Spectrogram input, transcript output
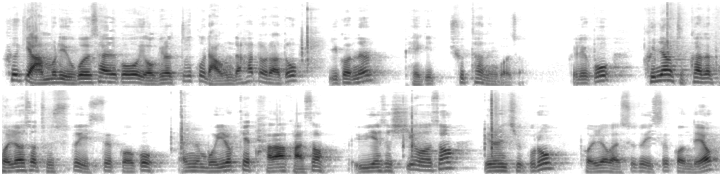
흙이 아무리 이걸 살고 여기를 뚫고 나온다 하더라도 이거는 백이 좋다는 거죠. 그리고 그냥 두 칸을 벌려서 둘 수도 있을 거고 아니면 뭐 이렇게 다가가서 위에서 씌워서 이런 식으로 벌려갈 수도 있을 건데요.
